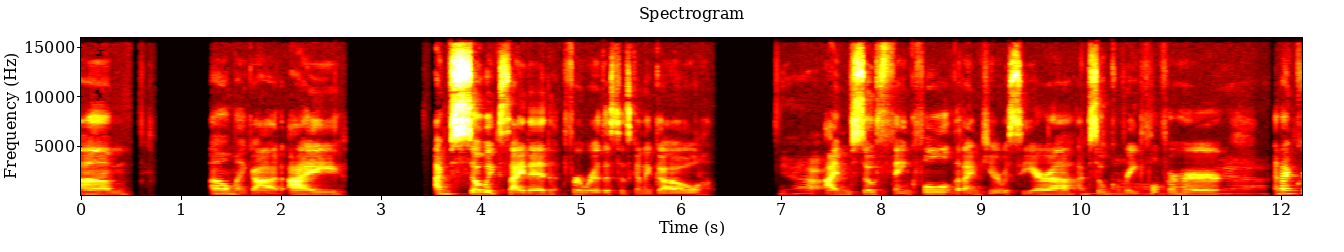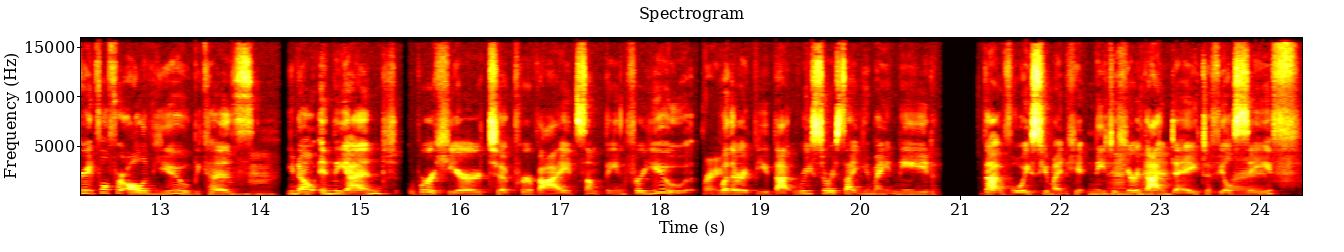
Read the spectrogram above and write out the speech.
Um oh my god, I I'm so excited for where this is going to go. Yeah. I'm so thankful that I'm here with Sierra. I'm so grateful for her. Yeah. And I'm grateful for all of you because, Mhm. you know, in the end, we're here to provide something for you, Right. whether it be that resource that you might need, that voice you might he- need to hear that Mhm. day to feel Right. safe.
